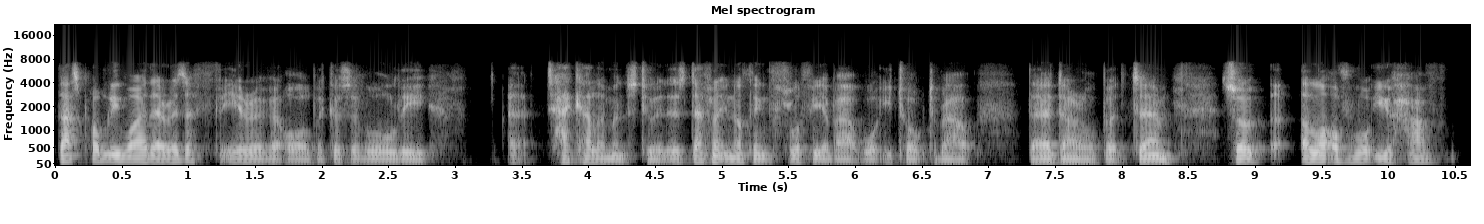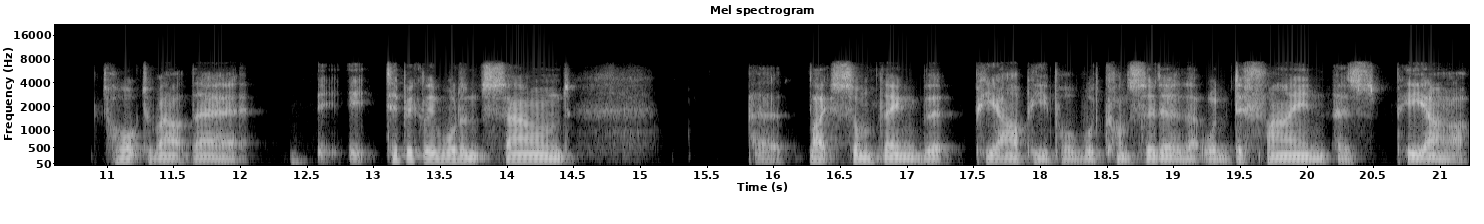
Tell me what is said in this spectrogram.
That's probably why there is a fear of it all because of all the uh, tech elements to it. There's definitely nothing fluffy about what you talked about there, Darryl. But um, so a lot of what you have talked about there, it, it typically wouldn't sound uh, like something that PR people would consider that would define as PR.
